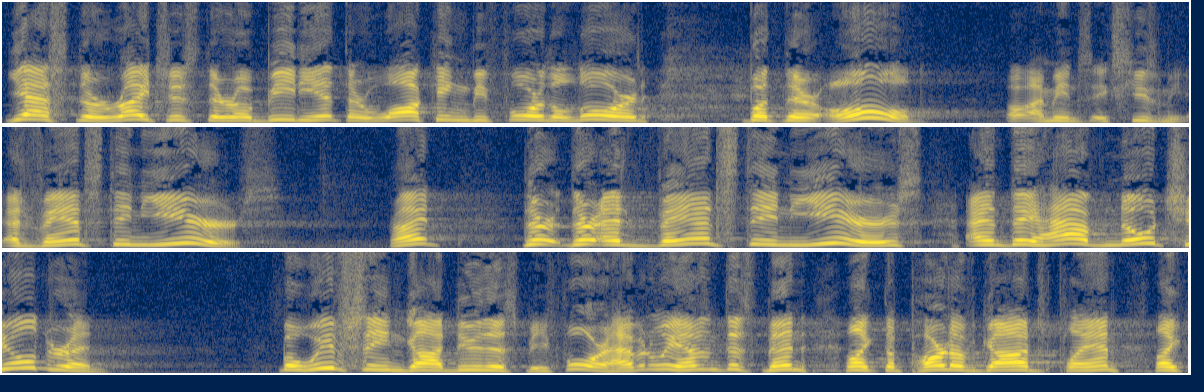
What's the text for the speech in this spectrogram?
Yes, they're righteous, they're obedient, they're walking before the Lord, but they're old. Oh, I mean, excuse me, advanced in years, right? They're, they're advanced in years and they have no children. But we've seen God do this before, haven't we? Hasn't this been like the part of God's plan? Like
